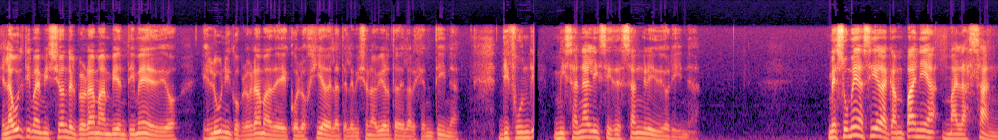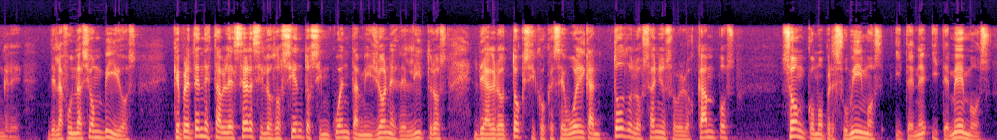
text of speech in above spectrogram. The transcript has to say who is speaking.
Speaker 1: En la última emisión del programa Ambiente y Medio, el único programa de ecología de la televisión abierta de la Argentina, difundí mis análisis de sangre y de orina. Me sumé así a la campaña Mala Sangre de la Fundación BIOS, que pretende establecer si los 250 millones de litros de agrotóxicos que se vuelcan todos los años sobre los campos son, como presumimos y, y tememos,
